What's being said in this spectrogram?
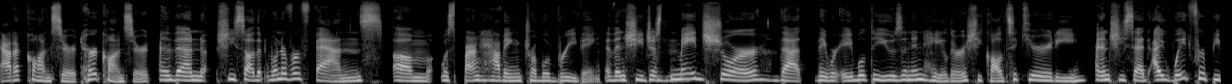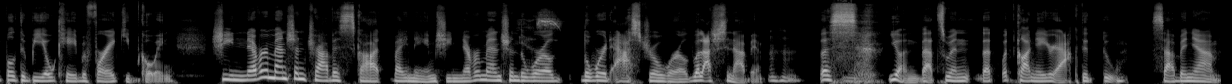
at a concert, her concert, and then she saw that one of her fans um was parang having trouble breathing. And then she just Mhm. made sure that they were able to use an inhaler. She called security and she said, I wait for people to be okay before I keep going. She never mentioned Travis Scott by name. She never mentioned the Yes. world the word Astroworld. Wala siya sinabi. Mhm. Tapos, yun, that's when that what Kanye reacted to Sabi niya,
